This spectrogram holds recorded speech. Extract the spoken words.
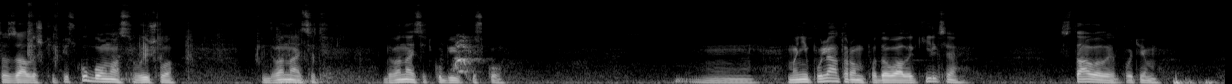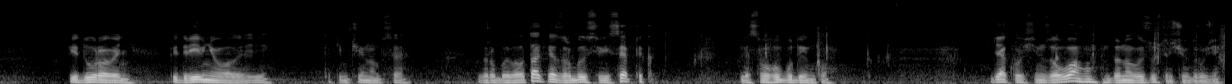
Це залишки піску, бо у нас вийшло 12, 12 кубів піску. Маніпулятором подавали кільця, ставили, потім під уровень підрівнювали і таким чином все зробили. Отак я зробив свій септик для свого будинку. Дякую всім за увагу. До нових зустрічей, друзі.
